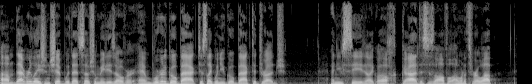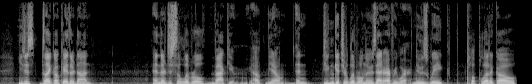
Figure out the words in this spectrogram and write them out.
um, that relationship with that social media is over, and we're going to go back, just like when you go back to Drudge, and you see like, oh God, this is awful. I want to throw up. You just like, okay, they're done, and they're just a liberal vacuum, uh, you know. And you can get your liberal news everywhere: Newsweek, Politico,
